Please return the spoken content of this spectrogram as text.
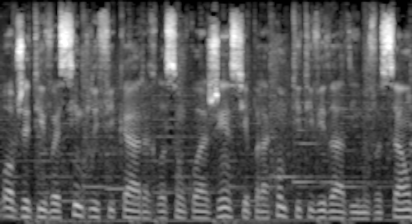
O objetivo é simplificar a relação com a Agência para a Competitividade e Inovação,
